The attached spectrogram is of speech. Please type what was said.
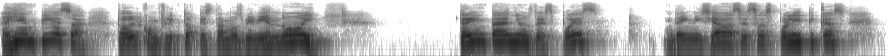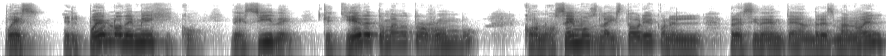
Ahí empieza todo el conflicto que estamos viviendo hoy. Treinta años después, de iniciadas esas políticas, pues el pueblo de México decide que quiere tomar otro rumbo. Conocemos la historia con el presidente Andrés Manuel,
